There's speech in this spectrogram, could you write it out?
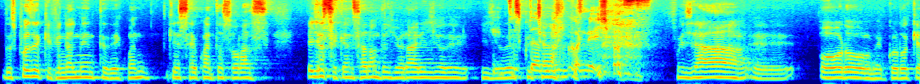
después de que finalmente, de quién sabe cuántas horas, ellos se cansaron de llorar y yo de, y yo de escuchar. con ellos. Pues ya eh, oro, me acuerdo que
